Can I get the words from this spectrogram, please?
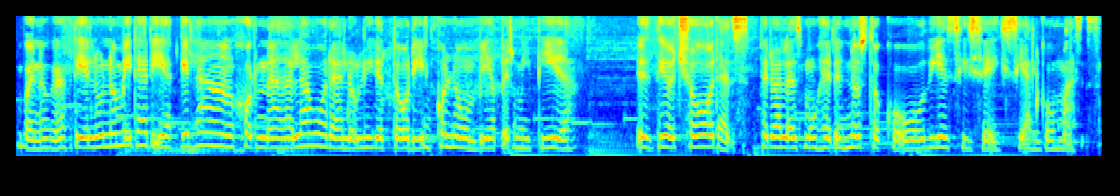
Bueno, Gabriel, uno miraría que la jornada laboral obligatoria en Colombia permitida es de 8 horas, pero a las mujeres nos tocó 16 y algo más.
